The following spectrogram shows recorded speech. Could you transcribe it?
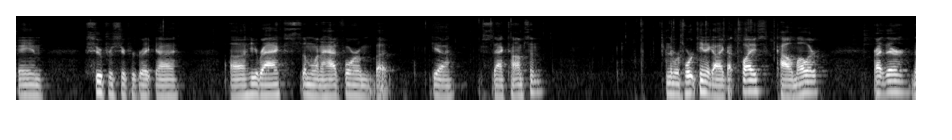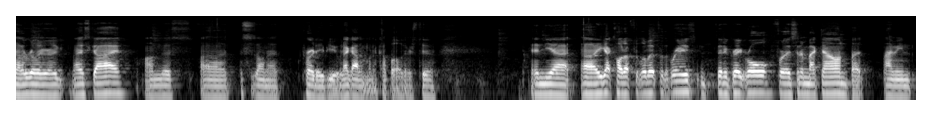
game. Super, super great guy. Uh, he racked someone I had for him, but yeah, Zack Thompson. Number 14, a guy I got twice, Kyle Muller, right there. Another really, really nice guy on this. Uh, this is on a pro debut, but I got him on a couple others too. And yeah, uh, he got called up for a little bit for the Braves. Did a great role before they sent him back down. But I mean,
